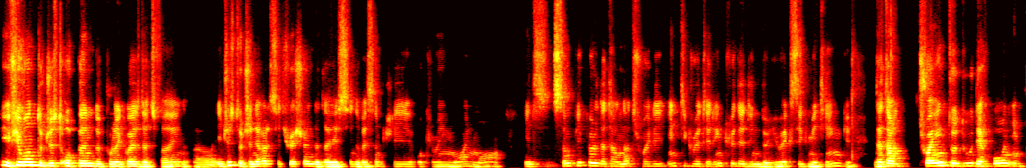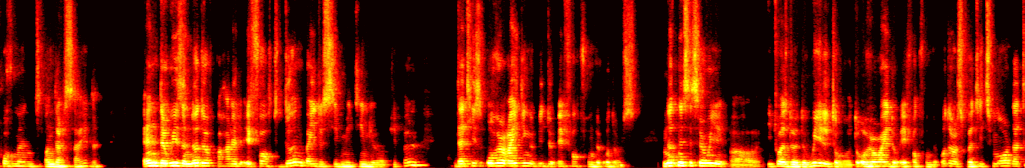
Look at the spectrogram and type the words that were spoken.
If you want to just open the pull request, that's fine. Uh, it's just a general situation that I have seen recently occurring more and more. It's some people that are not really integrated, included in the UX SIG meeting, that are trying to do their own improvement on their side. And there is another parallel effort done by the SIG meeting uh, people that is overriding a bit the effort from the others. Not necessarily uh, it was the, the will to, to override the effort from the others, but it's more that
